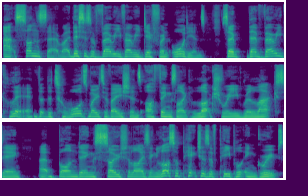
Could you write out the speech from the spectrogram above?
at sunset, right? This is a very, very different audience. So they're very clear that the towards motivations are things like luxury, relaxing, uh, bonding, socializing, lots of pictures of people in groups.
